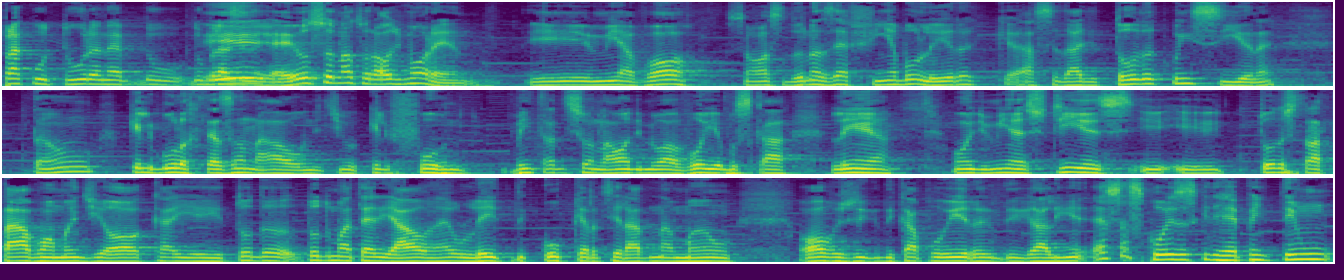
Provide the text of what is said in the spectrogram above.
para a cultura né, do, do brasileiro? E, é, eu sou natural de Moreno e minha avó são as dona Zefinha Boleira, que a cidade toda conhecia, né? Então, aquele bolo artesanal, onde tinha aquele forno bem tradicional, onde meu avô ia buscar lenha, onde minhas tias e, e todas tratavam a mandioca e, e todo, todo o material, né? o leite de coco que era tirado na mão, ovos de, de capoeira, de galinha, essas coisas que de repente tem um,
